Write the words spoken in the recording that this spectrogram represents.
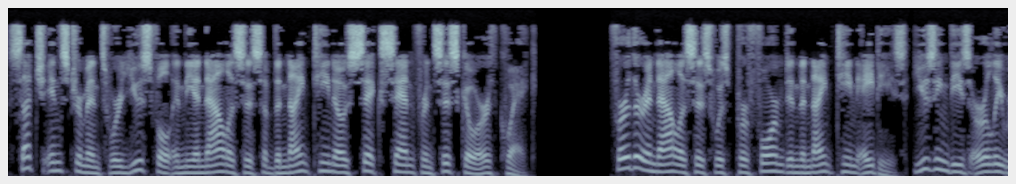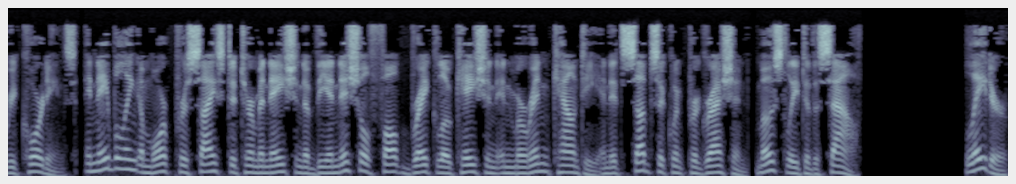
Such instruments were useful in the analysis of the 1906 San Francisco earthquake. Further analysis was performed in the 1980s, using these early recordings, enabling a more precise determination of the initial fault break location in Marin County and its subsequent progression, mostly to the south. Later,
